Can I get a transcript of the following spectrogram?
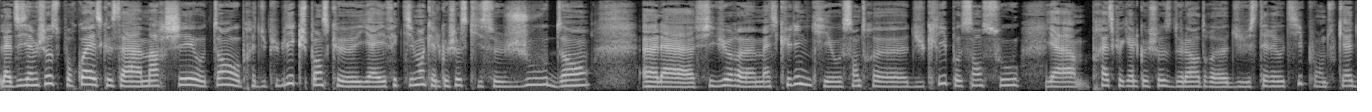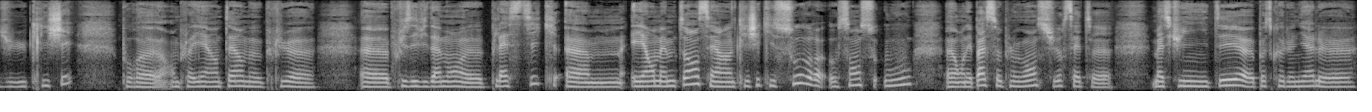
la deuxième chose, pourquoi est-ce que ça a marché autant auprès du public? Je pense qu'il y a effectivement quelque chose qui se joue dans euh, la figure euh, masculine qui est au centre du clip, au sens où il y a presque quelque chose de l'ordre du stéréotype ou en tout cas du cliché, pour employer un terme plus plus évidemment plastique. et en même temps, c'est un cliché qui s'ouvre au sens où on n'est pas simplement sur cette masculinité postcoloniale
